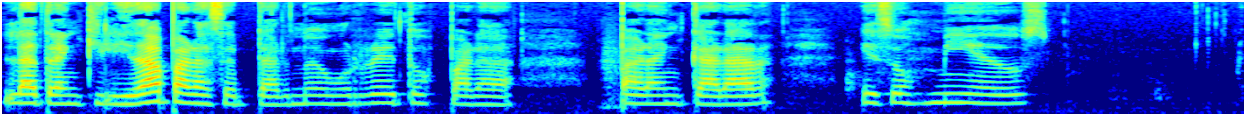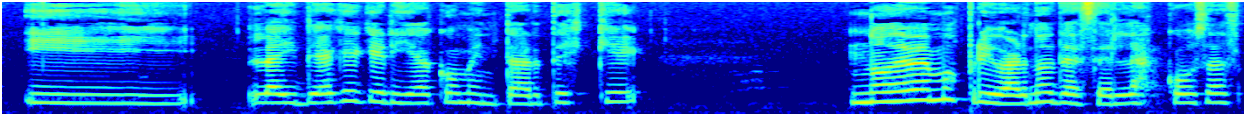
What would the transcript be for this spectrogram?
la tranquilidad para aceptar nuevos retos, para, para encarar esos miedos. Y la idea que quería comentarte es que no debemos privarnos de hacer las cosas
